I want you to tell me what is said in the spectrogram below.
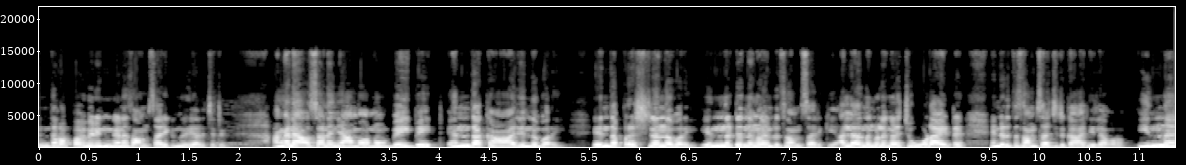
എന്തറപ്പം ഇവർ ഇങ്ങനെ സംസാരിക്കുന്നത് വിചാരിച്ചിട്ട്? അങ്ങനെ അവസാനം ഞാൻ പറഞ്ഞു വെയിറ്റ് വെയിറ്റ് എന്താ കാര്യം എന്ന് പറയും. എന്താ പ്രശ്നം എന്ന് പറയും. എന്നിട്ട് നിങ്ങൾ എന്റെ അടുത്ത് സംസാരിക്കുക. അല്ലാതെ നിങ്ങൾ ഇങ്ങനെ ചൂടായിട്ട് എന്റെ അടുത്ത് സംസാരിച്ചിട്ട് കാര്യമില്ല പറഞ്ഞു ഇന്ന്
